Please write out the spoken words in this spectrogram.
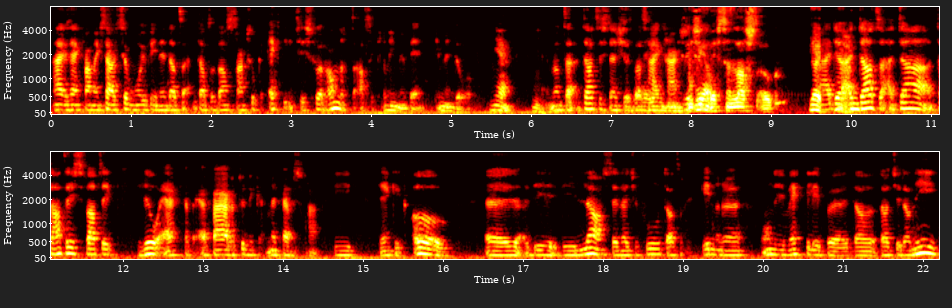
hij zei van: Ik zou het zo mooi vinden dat, dat er dan straks ook echt iets is veranderd als ik er niet meer ben in mijn dorp. Ja. Want da- dat is natuurlijk wat hij graag Dat wil. is best een last ook. Ja, de-. En dat, dat, dat is wat ik heel erg heb ervaren toen ik met hem sprak. Die denk ik, oh, eh, die, die last en dat je voelt dat er kinderen onder je wegklippen, dat, dat je dan niet,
